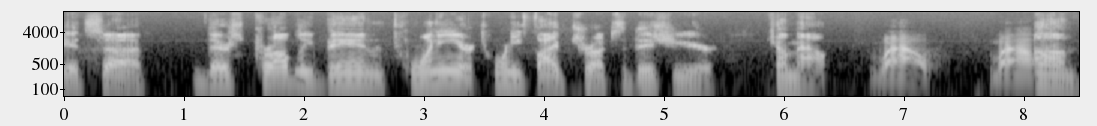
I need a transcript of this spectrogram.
It's uh, there's probably been 20 or 25 trucks this year come out. Wow, wow. Um,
